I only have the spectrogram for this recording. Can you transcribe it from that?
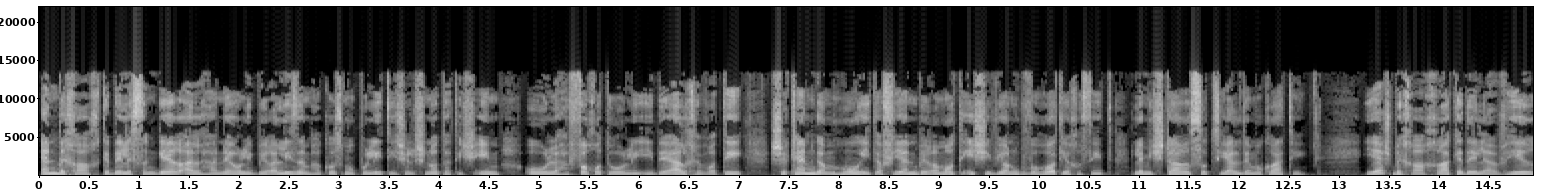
אין בכך כדי לסנגר על הנאו-ליברליזם הקוסמופוליטי של שנות ה-90, או להפוך אותו לאידיאל חברתי, שכן גם הוא התאפיין ברמות אי שוויון גבוהות יחסית למשטר סוציאל דמוקרטי. יש בכך רק כדי להבהיר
